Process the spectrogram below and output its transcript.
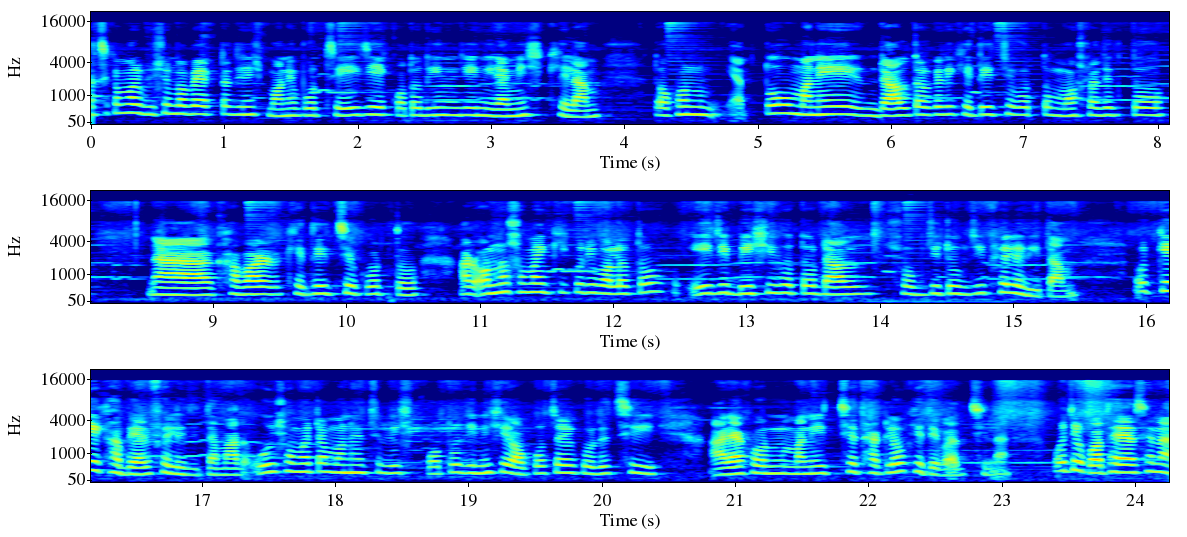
আজকে আমার ভীষণভাবে একটা জিনিস মনে পড়ছে, এই যে কতদিন যে নিরামিষ খেলাম, তখন এত মানে ডাল তরকারি খেতে ইচ্ছে করতো, মশলাযুক্ত খাবার খেতে ইচ্ছে করতো। আর অন্য সময় কি করি বলো তো এই যে বেশি হতো ডাল সবজি টবজি ফেলে দিতাম। ও কে খাবে? আর ফেলে দিতাম। আর ওই সময়টা মনে হচ্ছিল কত জিনিসের অপচয় করেছি। আর এখন মানে ইচ্ছে থাকলেও খেতে পাচ্ছি না। ওই যে কথায় আছে না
